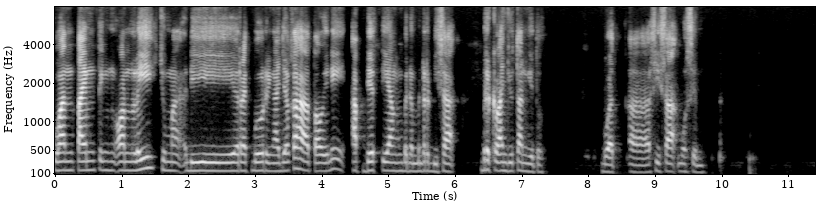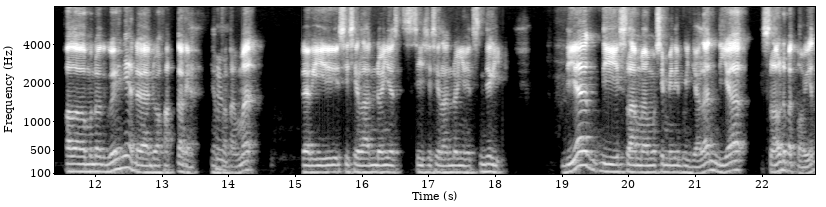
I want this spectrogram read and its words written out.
one time thing only cuma di Red Bull Ring aja kah atau ini update yang benar-benar bisa berkelanjutan gitu buat uh, sisa musim? Kalau menurut gue ini ada dua faktor ya. Yang Hmm. pertama dari sisi Landonya, si sisi Landonya itu sendiri. Dia di selama musim ini berjalan, dia selalu dapat poin,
